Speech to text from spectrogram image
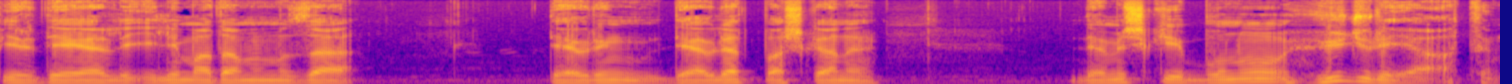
Bir değerli ilim adamımıza devrin devlet başkanı demiş ki bunu hücreye atın.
